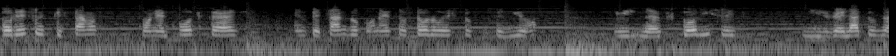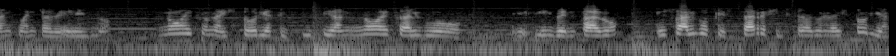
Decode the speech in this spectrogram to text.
por eso es que estamos con el podcast, empezando con eso, todo esto sucedió. Y los códices y relatos dan cuenta de ello. No es una historia ficticia, no es algo eh, inventado, es algo que está registrado en la historia.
